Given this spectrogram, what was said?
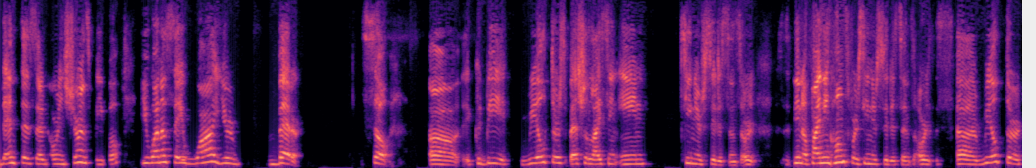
dentists and, or insurance people. You want to say why you're better. So uh, it could be realtor specializing in senior citizens or you know finding homes for senior citizens or uh, realtor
